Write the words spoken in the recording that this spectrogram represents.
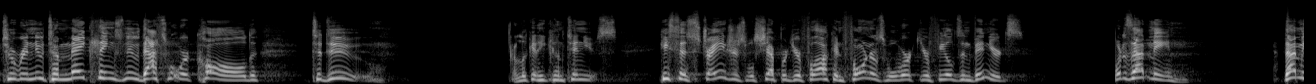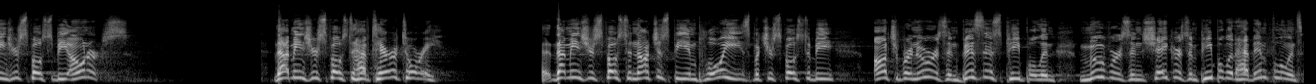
to renew, to make things new. That's what we're called to do. Look at he continues. He says, Strangers will shepherd your flock, and foreigners will work your fields and vineyards. What does that mean? That means you're supposed to be owners. That means you're supposed to have territory. That means you're supposed to not just be employees, but you're supposed to be entrepreneurs and business people and movers and shakers and people that have influence.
